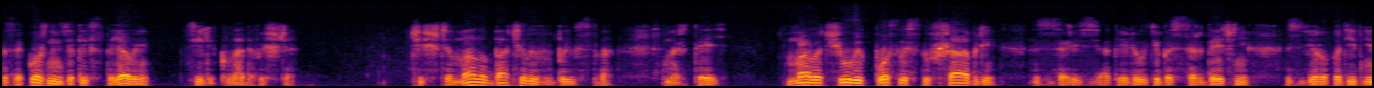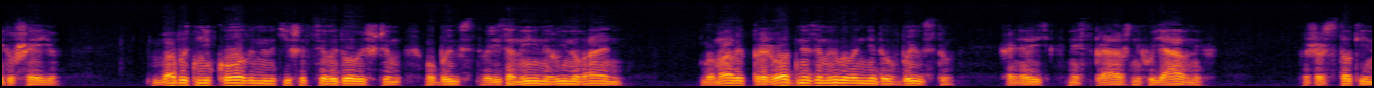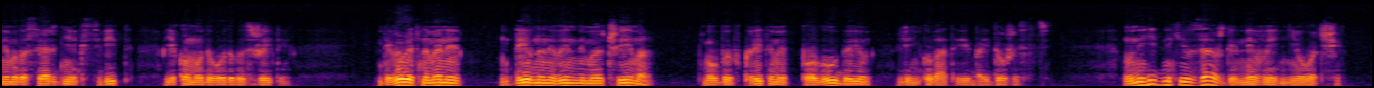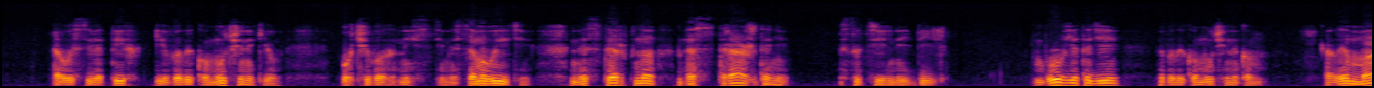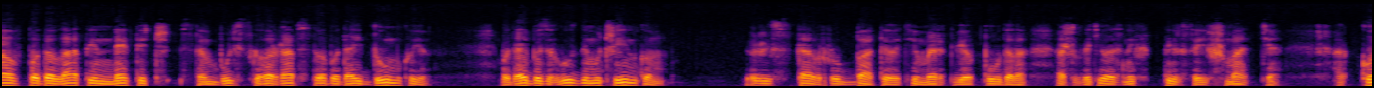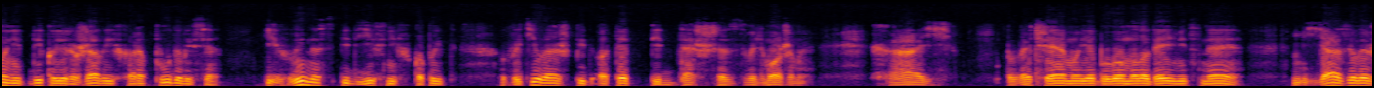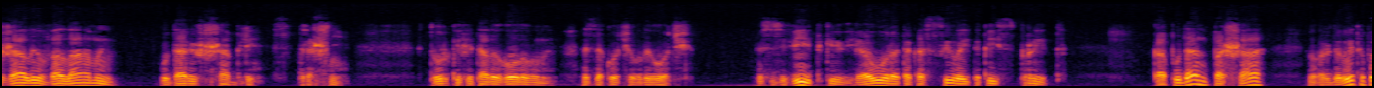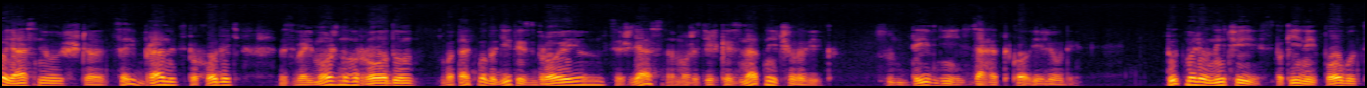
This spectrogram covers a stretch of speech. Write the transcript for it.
за кожним з яких стояли цілі кладовища. Чи ще мало бачили вбивства, смертей, мало чули посвисту шаблі, зарізяки люті, безсердечні, звіроподібні душею. Мабуть, ніколи не натішаться видовищем убивства, різанини, руйнувань, бо мали природне замилування до вбивству, хай навіть не справжніх, уявних, жорстокі й немилосердні, як світ, якому доводилось жити. Дивились на мене дивно невинними очима, мов би вкритими полудою лінькуватої байдужості. У негідників завжди невинні очі, а у святих і великомучеників очі вогнисті, несамовиті, нестерпно настраждані, суцільний біль. Був я тоді великомучеником, але мав подолати нетич стамбульського рабства бодай думкою, бодай безглуздим учинком. Тож і став рубати оті мертві опудала, аж влетіла з них тирса і шмаття, а коні дикої ржали й харапудилися, і глина з-під їхніх копит влетіла аж під оте піддаща з вельможами. Хай плече моє було молоде й міцне, м'язи лежали валами, удари шаблі страшні. Турки хитали головами, закочували очі. Звідки в Яура така сила і такий сприт? Капудан Паша гордовито пояснював, що цей бранець походить з вельможного роду, бо так володіти зброєю, це ж ясно, може тільки знатний чоловік. Дивні й загадкові люди. Тут мальовничий спокійний побут,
